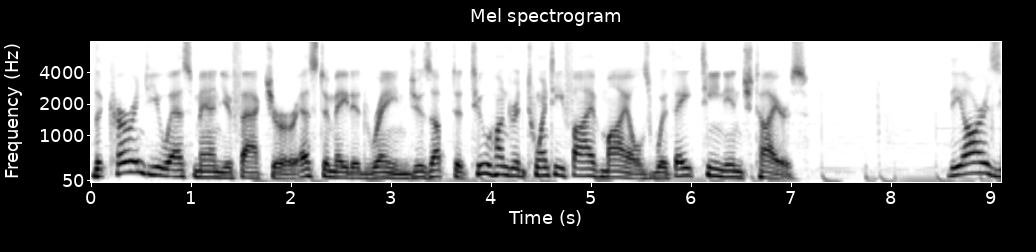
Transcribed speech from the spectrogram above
The current U.S. manufacturer estimated range is up to 225 miles with 18-inch tires. The RZ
